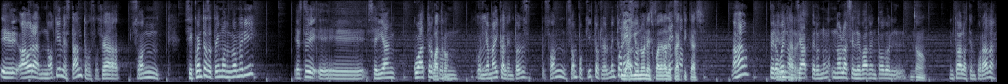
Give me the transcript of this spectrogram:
Eh, ahora no tienes tantos, o sea, son, si cuentas a Ty Montgomery, este eh, serían cuatro, Cuatro. con, con. Jamaica, entonces pues son, son poquitos realmente. Por y eso, hay uno en escuadras por de eso. prácticas. Ajá, pero David bueno, o sea, pero no, no lo has elevado en todo el, No. en toda la temporada.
